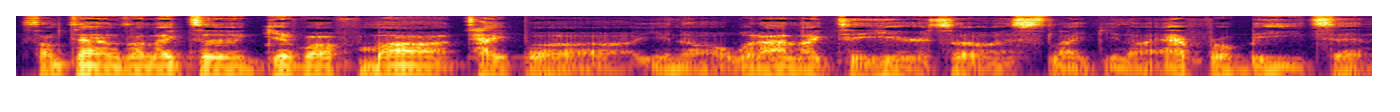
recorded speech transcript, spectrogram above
sometimes I like to give off my type of you know what I like to hear. So it's like you know Afro beats and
